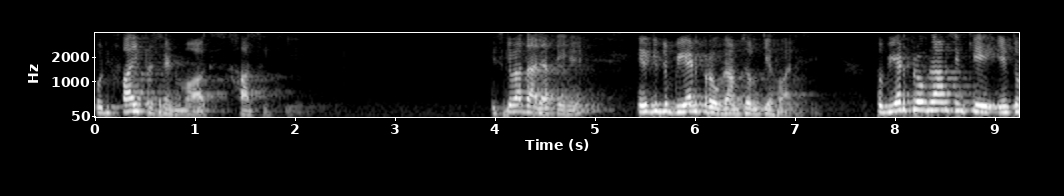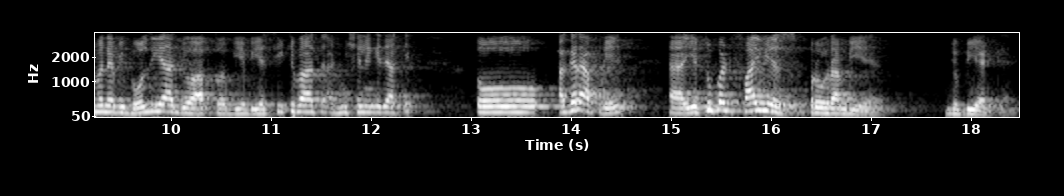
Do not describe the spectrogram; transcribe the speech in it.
45 परसेंट मार्क्स हासिल किए इसके बाद आ जाते हैं इनके जो बीएड प्रोग्राम्स है उनके हवाले से। तो बीएड प्रोग्राम्स इनके, एक तो मैंने अभी बोल दिया जो आप बीए बीएससी के बाद एडमिशन लेंगे जाके। तो अगर आपने ये 2.5 इयर्स प्रोग्राम भी है जो बीएड का है,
